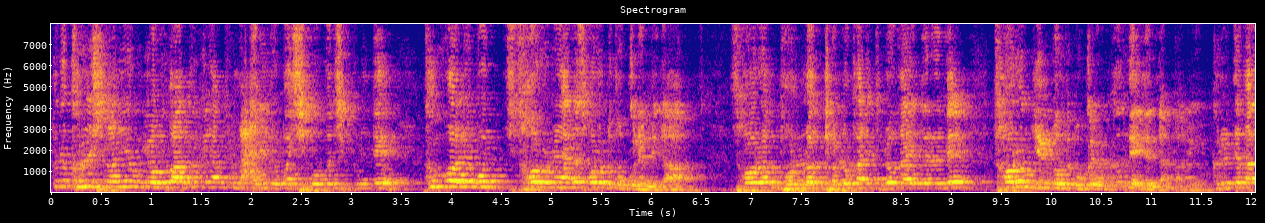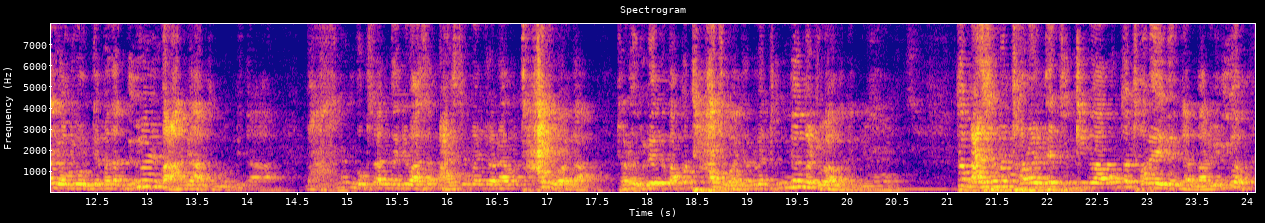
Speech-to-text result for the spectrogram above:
근데 그런 시간이 여기 와도 그냥 좀 많이 주고 15분, 10분인데 그거를 뭐 서론이 아니라 서론도 못 꺼냅니다. 서론, 본론, 결론까지 들어가야 되는데 서론 1번도 못 꺼내고 끝내야 된단 말이에요. 그럴 때마다 여기 올 때마다 늘 마음이 아픈 겁니다. 많은 목사님들이 와서 말씀을 전하고 다 좋아다. 저는 은혜도 받고 다 좋아요. 저는 듣는 걸 좋아하거든요. 또 말씀을 전할 때 듣기도 하고 또 전해야 된단 말이에요. 이거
